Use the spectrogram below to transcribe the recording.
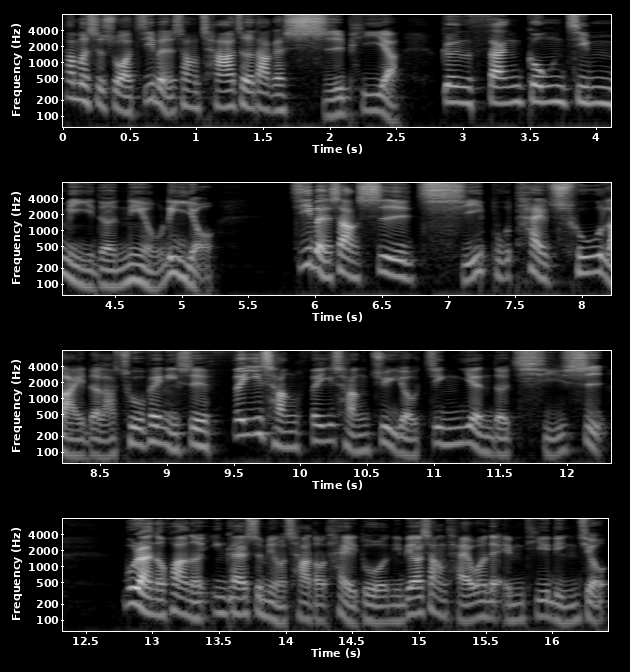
他们是说啊基本上差这大概十匹呀，跟三公斤米的扭力哦。基本上是骑不太出来的啦，除非你是非常非常具有经验的骑士，不然的话呢，应该是没有差到太多。你不要像台湾的 MT 零九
